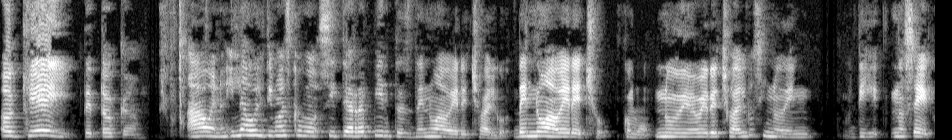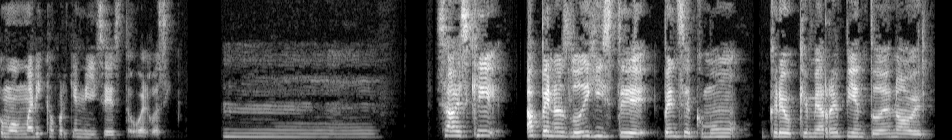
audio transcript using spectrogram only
Ok, te toca. Ah, bueno, y la última es como si te arrepientes de no haber hecho algo, de no haber hecho, como no de haber hecho algo, sino de, no sé, como marica, ¿por qué no hice esto o algo así? Mm, Sabes que apenas lo dijiste, pensé como creo que me arrepiento de no haber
